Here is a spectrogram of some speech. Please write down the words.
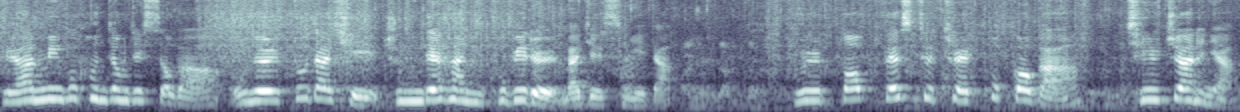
대한민국 헌정 질서가 오늘 또다시 중대한 고비를 맞이했습니다. 불법 패스트트랙 폭거가 질주하느냐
